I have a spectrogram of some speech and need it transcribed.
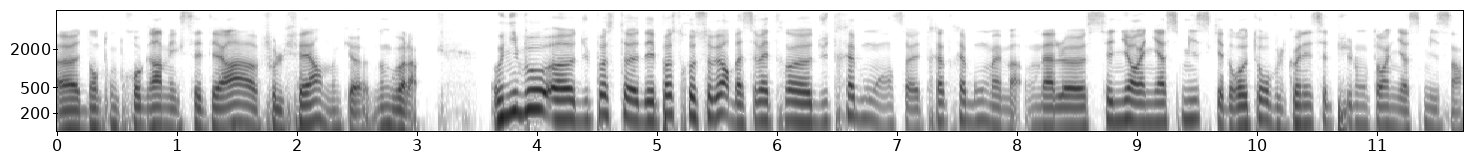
euh, dans ton programme, etc. faut le faire. Donc, euh, donc voilà. Au niveau euh, du poste des postes receveurs, bah, ça va être du très bon, hein. ça va être très très bon même. On a le senior Enya Smith qui est de retour, vous le connaissez depuis longtemps Enya Smith. Hein.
